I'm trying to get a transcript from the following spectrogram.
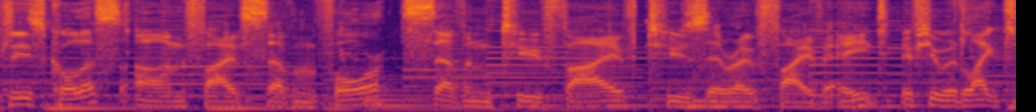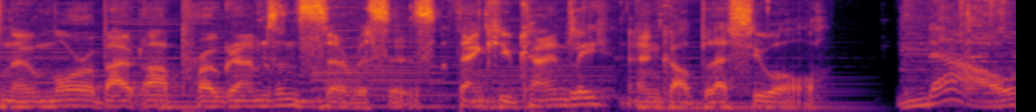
Please call us on 574-725-2058 if you would like to know more about our programs and services. Thank you kindly and God bless you all. Now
